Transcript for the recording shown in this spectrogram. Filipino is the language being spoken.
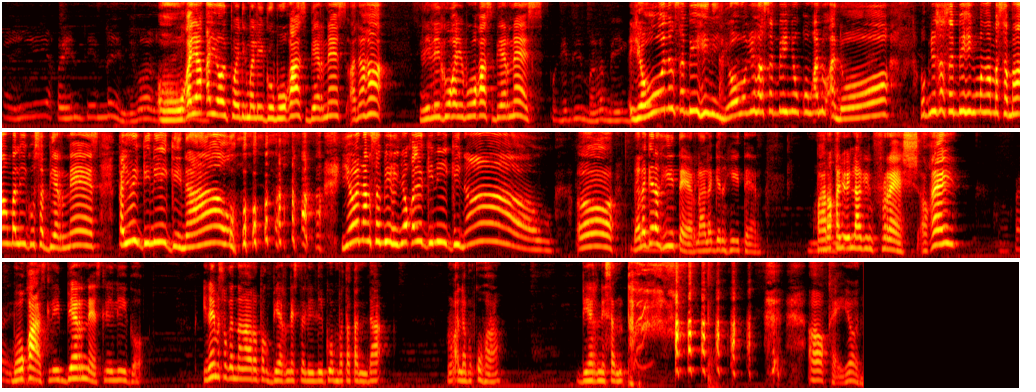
Ay, ako hindi na, hindi wala. Oh, kaya kayo pwedeng maligo bukas, biyernes. Ano ha? Nililigo kayo bukas, biyernes. Pag hindi malamig. Yun ang sabihin ninyo. Huwag niyo sasabihin yung kung ano-ano. Huwag niyo sasabihin mga masama ang maligo sa biyernes. Kayo'y giniginaw. Yun ang sabihin niyo, kayo giniginaw. Oh, lalagyan ng heater, lalagyan ng heater. Para kayo ay laging fresh, okay? Okay. Bukas, li biyernes, liligo. Inay, mas magandang araw pag biyernes naliligo, matatanda. Ang alam ko ha. Biyernes Santo. okay, yun.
